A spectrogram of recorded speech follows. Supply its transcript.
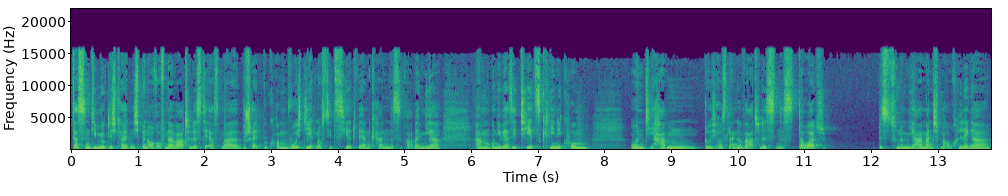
das sind die Möglichkeiten. Ich bin auch auf einer Warteliste erstmal Bescheid bekommen, wo ich diagnostiziert werden kann. Das war bei mir am Universitätsklinikum und die haben durchaus lange Wartelisten. Das dauert bis zu einem Jahr, manchmal auch länger.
